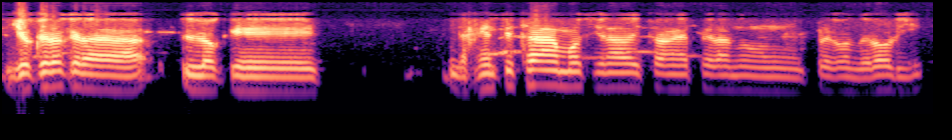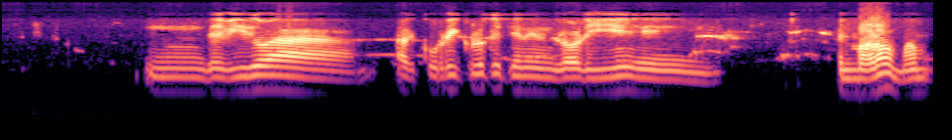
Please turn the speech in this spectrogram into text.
Yo creo que la, lo que la gente estaba emocionada y estaban esperando un pregón de Loli, debido a, al currículo que tienen Loli en, en Morón,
